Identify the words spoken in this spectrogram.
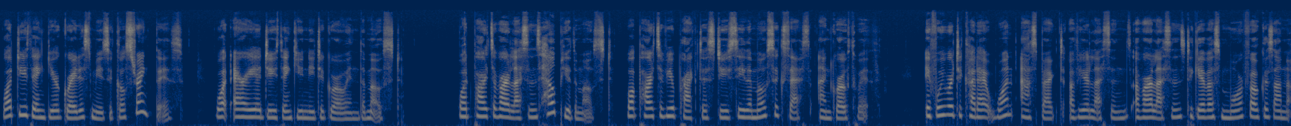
What do you think your greatest musical strength is? What area do you think you need to grow in the most? What parts of our lessons help you the most? What parts of your practice do you see the most success and growth with? If we were to cut out one aspect of your lessons, of our lessons, to give us more focus on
